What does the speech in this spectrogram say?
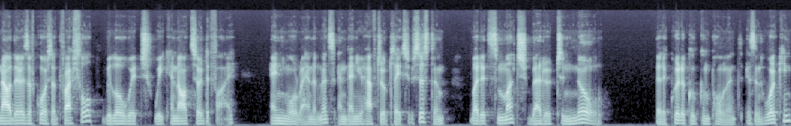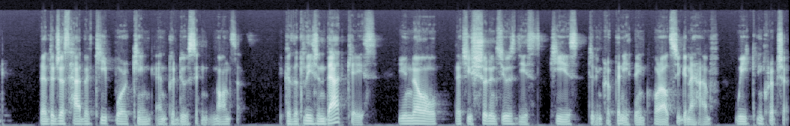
Now, there is, of course, a threshold below which we cannot certify any more randomness, and then you have to replace your system. But it's much better to know that a critical component isn't working than to just have it keep working and producing nonsense. Because at least in that case, you know that you shouldn't use these keys to encrypt anything, or else you're going to have weak encryption.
